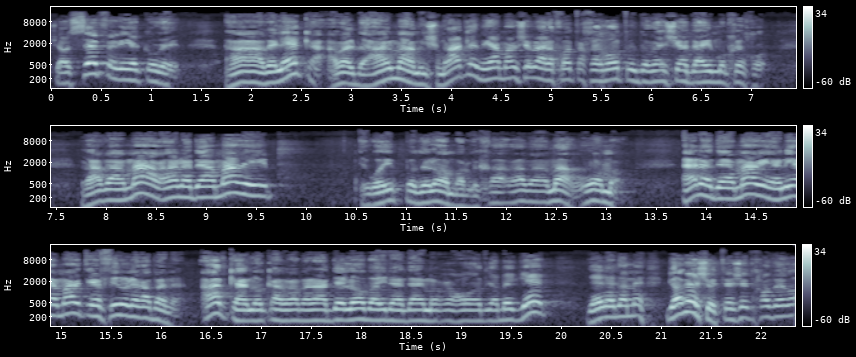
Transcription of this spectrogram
שהספר יהיה כורת. אה, ולקה, אבל בעלמא המשמעת למי אמר שבהלכות אחרות הוא דורש ידיים מוכיחות. רבא אמר, אנא דאמרי, אתם רואים פה זה לא אמר לך, רבא אמר, הוא אמר. אנא דאמרי, אני אמרתי אפילו לרבנן. עד כאן לא קם רבנן דלא בעניין ידיים מוכיחות לגבי גט, דין אדם, גרש את אשת חברו.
